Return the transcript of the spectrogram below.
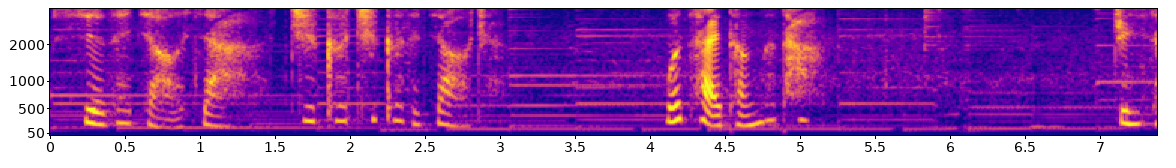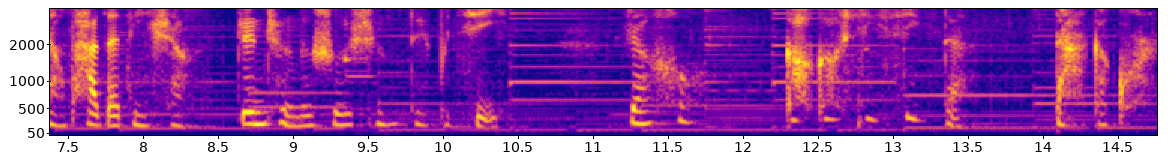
雪在脚下。吱咯吱咯的叫着，我踩疼了它，真想趴在地上，真诚的说声对不起，然后高高兴兴的打个滚儿。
